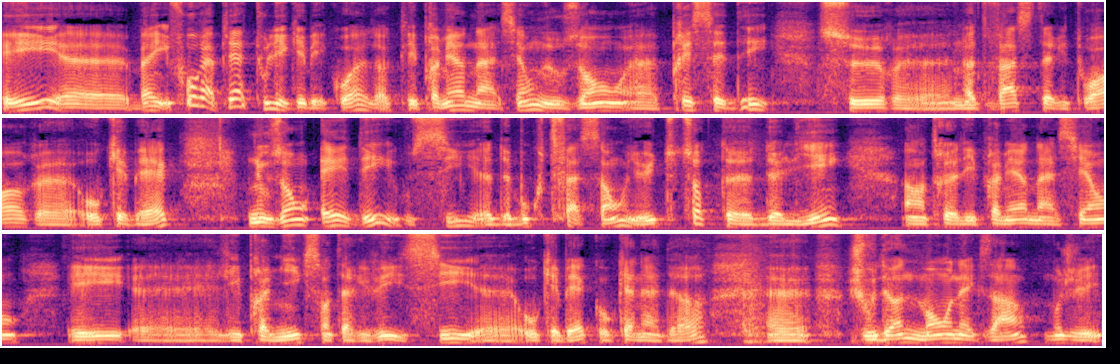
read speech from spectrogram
Et euh, ben, il faut rappeler à tous les Québécois là, que les Premières Nations nous ont euh, précédés sur notre vaste territoire au Québec, nous ont aidés aussi de beaucoup de façons. Il y a eu toutes sortes de liens entre les Premières Nations et euh, les premiers qui sont arrivés ici euh, au Québec, au Canada. Euh, je vous donne mon exemple. Moi, j'ai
